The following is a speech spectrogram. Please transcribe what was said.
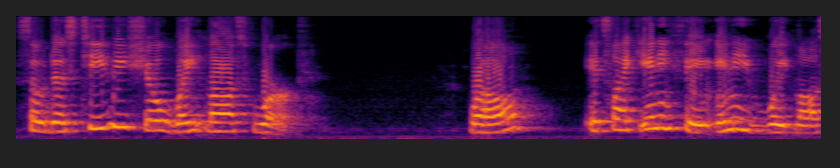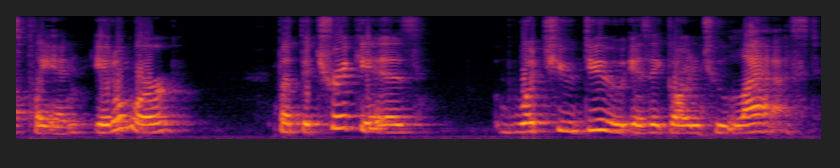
So, does TV show weight loss work? Well, it's like anything, any weight loss plan. It'll work, but the trick is what you do, is it going to last?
